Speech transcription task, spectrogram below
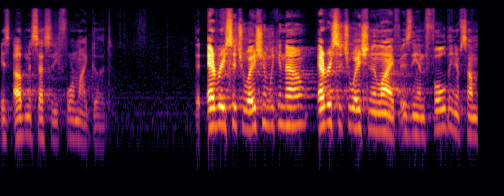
is of necessity for my good. That every situation we can know, every situation in life is the unfolding of some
